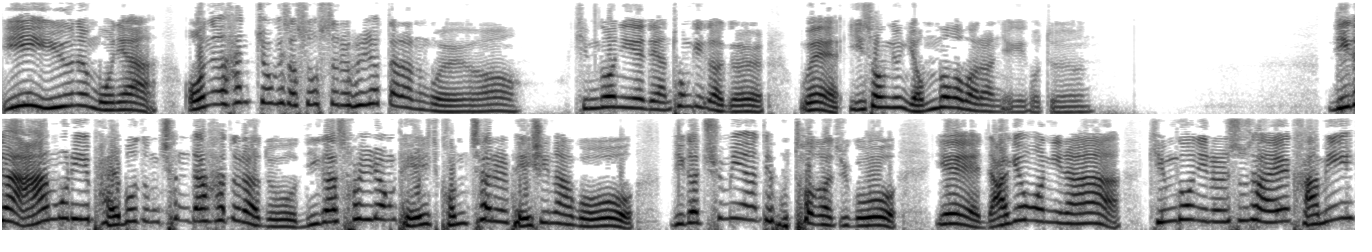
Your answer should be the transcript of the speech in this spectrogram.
이 이유는 뭐냐? 어느 한쪽에서 소스를 흘렸다라는 거예요. 김건희에 대한 통기각을 왜 이성윤 엿 먹어봐라는 얘기거든. 네가 아무리 발버둥 친다 하더라도 네가 설령 배, 검찰을 배신하고 네가 추미애한테 붙어가지고 예 나경원이나 김건희를 수사해 감히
